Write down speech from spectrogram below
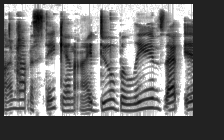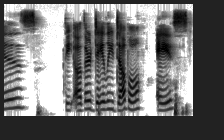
I'm not mistaken, I do believe that is the other daily double, Ace.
